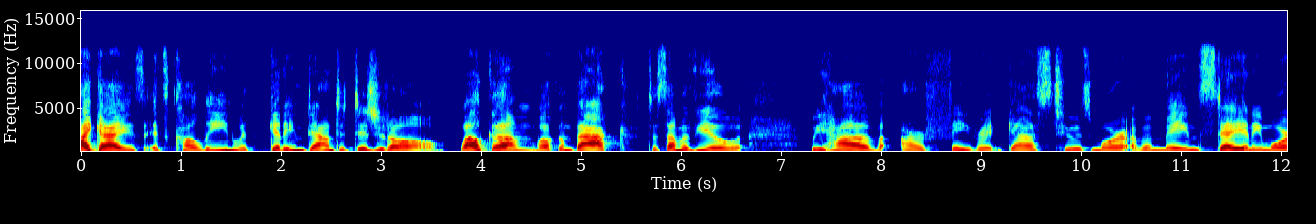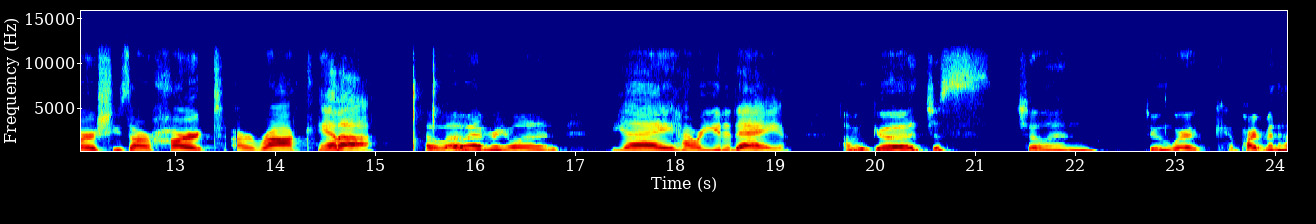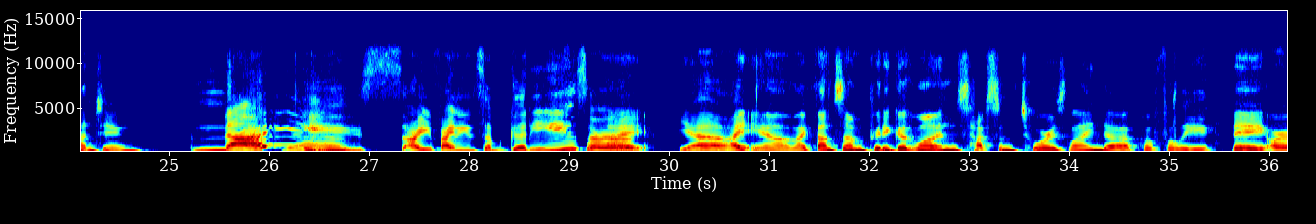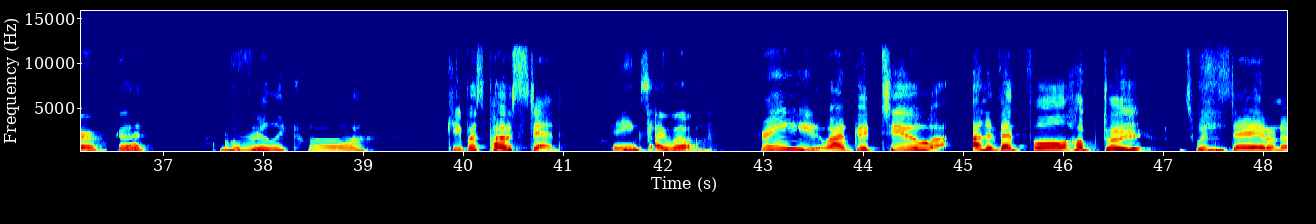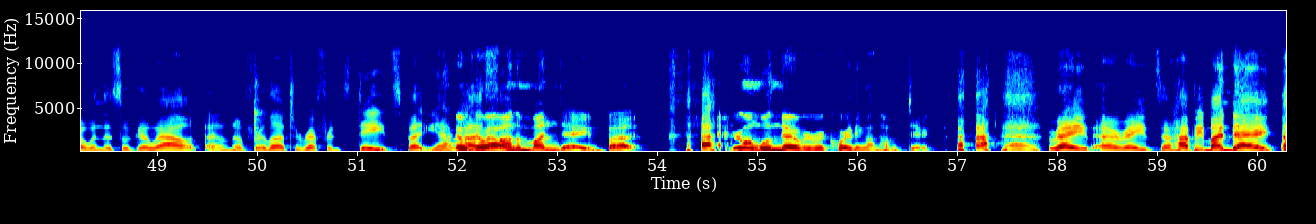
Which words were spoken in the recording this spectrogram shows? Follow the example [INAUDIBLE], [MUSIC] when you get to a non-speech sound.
Hi, guys. It's Colleen with Getting Down to Digital. Welcome. Welcome back to some of you. We have our favorite guest who is more of a mainstay anymore. She's our heart, our rock, Hannah. Hello, everyone. Yay. How are you today? I'm good. Just chilling, doing work, apartment hunting. Nice. Yeah. Are you finding some goodies or? I, yeah, I am. I found some pretty good ones, have some tours lined up. Hopefully, they are good. Really cool. Keep us posted. Thanks. I will. Great. Well, I'm good too. Uneventful hump day. It's Wednesday. I don't know when this will go out. I don't know if we're allowed to reference dates, but yeah. It'll go out on a Monday, but [LAUGHS] everyone will know we're recording on hump day. [LAUGHS] right. All right. So happy Monday. [LAUGHS]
